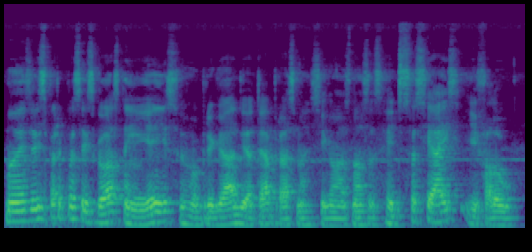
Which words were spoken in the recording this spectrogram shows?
Mas eu espero que vocês gostem e é isso. Obrigado e até a próxima. Sigam as nossas redes sociais e falou!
